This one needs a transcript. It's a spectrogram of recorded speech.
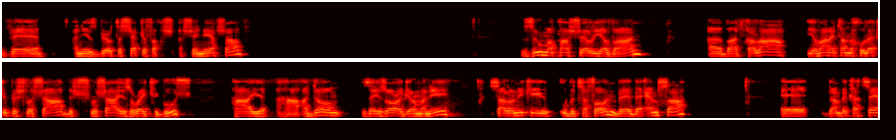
ואני אסביר את השקף השני עכשיו. זו מפה של יוון. בהתחלה יוון הייתה מחולקת בשלושה, בשלושה אזורי כיבוש. האדום זה אזור הגרמני, סלוניקי הוא בצפון, באמצע, גם בקצה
